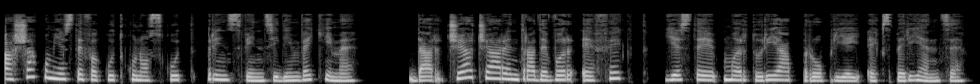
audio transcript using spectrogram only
așa cum este făcut cunoscut prin sfinții din vechime. Dar ceea ce are într-adevăr efect este mărturia propriei experiențe.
